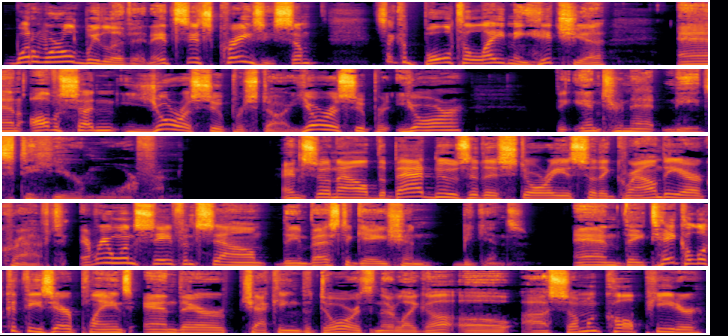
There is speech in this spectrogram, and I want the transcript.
What a world we live in. It's, it's crazy. Some, it's like a bolt of lightning hits you and all of a sudden you're a superstar. You're a super, you're, the internet needs to hear more from you. And so now the bad news of this story is so they ground the aircraft. Everyone's safe and sound. The investigation begins. And they take a look at these airplanes and they're checking the doors and they're like, uh oh, uh, someone call Peter.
